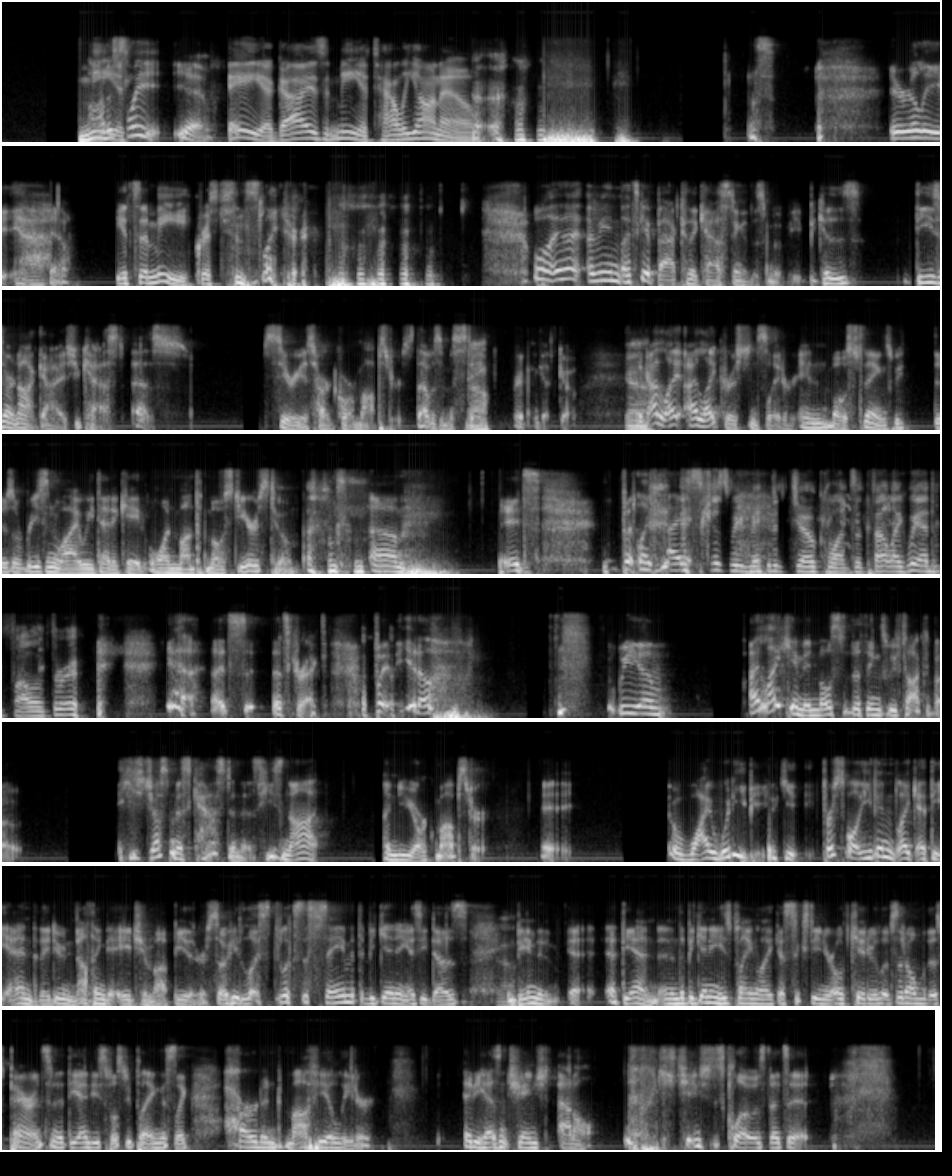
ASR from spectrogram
Me, Honestly, yeah. hey, uh, guys, me, Italiano. It's- It really yeah. yeah. It's a me, Christian Slater. Well, and I, I mean, let's get back to the casting of this movie because these are not guys you cast as serious hardcore mobsters. That was a mistake No. right from the get go. Yeah. Like I like I like Christian Slater in most things. We there's a reason why we dedicate one month most years to him. um, it's but like I it's because we made a joke once and felt like we had to follow through. Yeah that's that's correct. But you know we um I like him in most of the things we've talked about. He's just miscast in this. He's not a New York mobster. Eh, why would he be? Like he, first of all, even like at the end, they do nothing to age him up either. So he looks looks the same at the beginning as he does Yeah. being uh, at the end. And in the beginning, he's playing like a 16 year old kid who lives at home with his parents, and at the end, he's supposed to be playing this like hardened mafia leader, and he hasn't changed at all. he changed his clothes. That's it.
